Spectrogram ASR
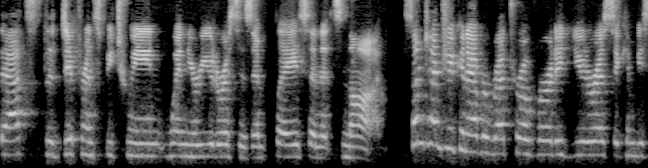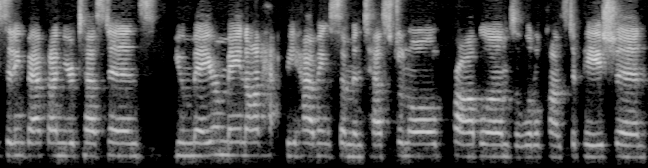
that's the difference between when your uterus is in place and it's not. Sometimes you can have a retroverted uterus, it can be sitting back on your intestines. You may or may not ha- be having some intestinal problems, a little constipation.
